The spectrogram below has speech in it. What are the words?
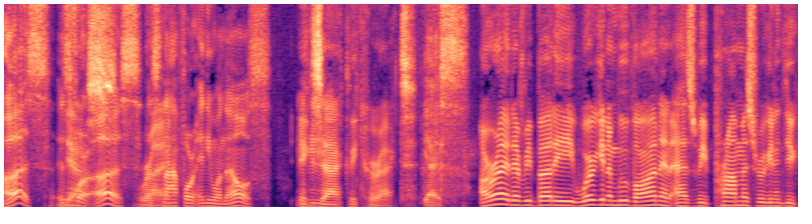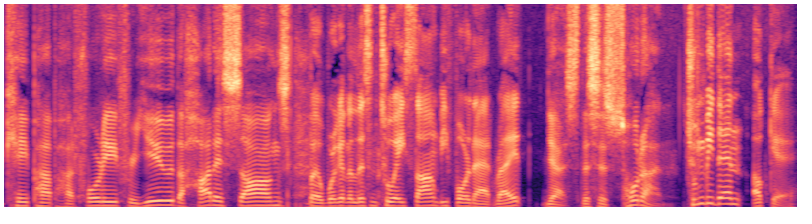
us. It's for Yes, us. It's not for anyone else. exactly correct. Yes. All right, everybody, we're going to move on. And as we promised, we're going to do K pop Hot 40 for you, the hottest songs. But we're gonna listen to a song before that, right? Yes, this is Soran. 준비된 어깨.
